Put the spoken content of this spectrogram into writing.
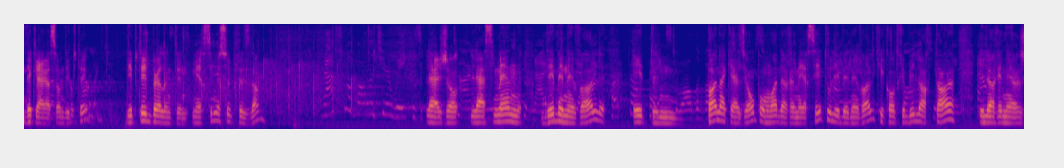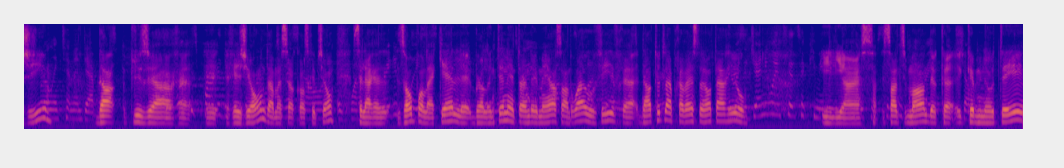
Déclaration de député. Député de Burlington. Merci, Monsieur le Président. La, semaine des bénévoles est une bonne occasion pour moi de remercier tous les bénévoles qui contribuent leur temps et leur énergie dans plusieurs euh, régions dans ma circonscription. C'est la raison pour laquelle Burlington est un des meilleurs endroits où vivre dans toute la province de l'Ontario. Il y a un sentiment de communauté.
